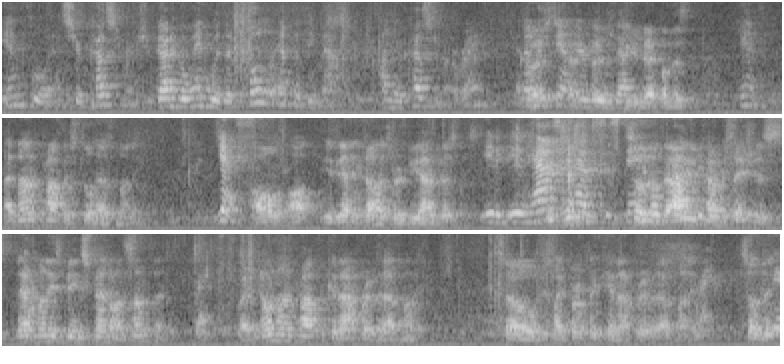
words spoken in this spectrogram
influence your customers. You've got to go in with a total empathy map on your customer, right? And Could I- understand their could I view of just value. Piggyback on this, Yes, a nonprofit still has money. yes, All, all, it it does, or it'd be out of business. it, it has It's to just- have sustainable So the value conversation is, that money is being spent on something, Right, right? No nonprofit can operate without money. So, just like Berkeley can't operate without money. right. So the They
